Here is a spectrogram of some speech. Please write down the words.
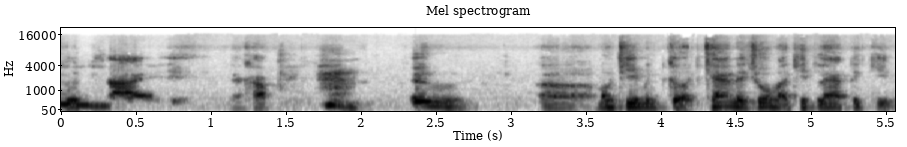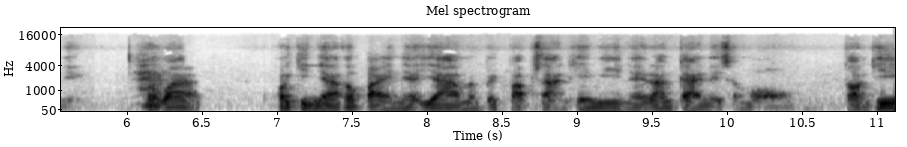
คลื่นไส้นะครับซึ่งบางทีมันเกิดแค่ในช่วงอาทิตย์แรกที่กินเอง เพราะว่าพอกินยาเข้าไปเนี่ยยามันไปปรับสารเคมีในร่างกายในสมอง ตอนที่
